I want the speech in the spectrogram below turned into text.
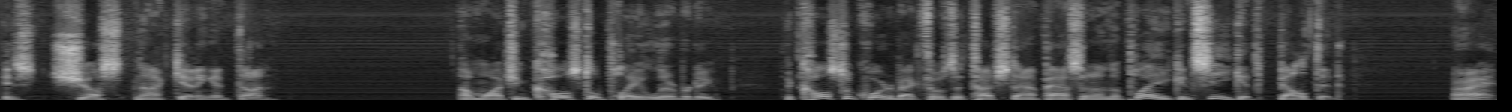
is just not getting it done. I'm watching Coastal play Liberty. The Coastal quarterback throws a touchdown pass, and on the play, you can see he gets belted. All right?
